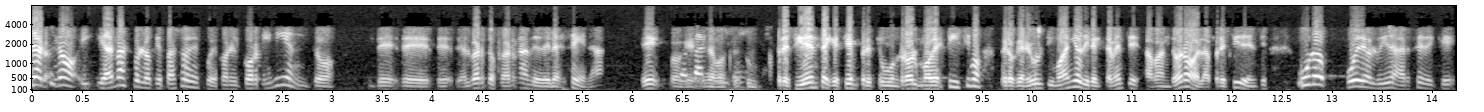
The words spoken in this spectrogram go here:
claro, no, y, y además con lo que pasó después, con el corrimiento de, de- de- de Alberto Fernández de la escena, eh, porque digamos, es un presidente que siempre tuvo un rol modestísimo, pero que en el último año directamente abandonó la presidencia, uno puede olvidarse de que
